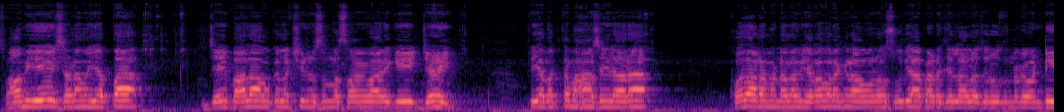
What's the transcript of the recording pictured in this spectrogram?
స్వామియే శరణమయ్యప్ప. జై బాలా లక్ష్మీ నరసింహస్వామి వారికి జై. ప్రియ భక్త మహాశైలారా కోలాడ మండలం ఎర్రవరం గ్రామంలో సూర్యాపేట జిల్లాలో జరుగుతున్నటువంటి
